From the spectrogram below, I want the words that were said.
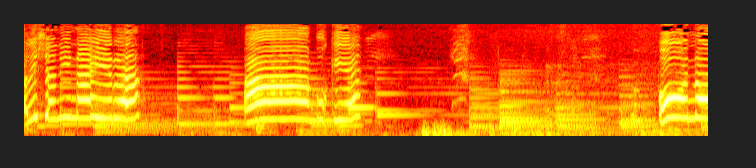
Alicia, ni Nahira? Ah, cookie yan? Oh no!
